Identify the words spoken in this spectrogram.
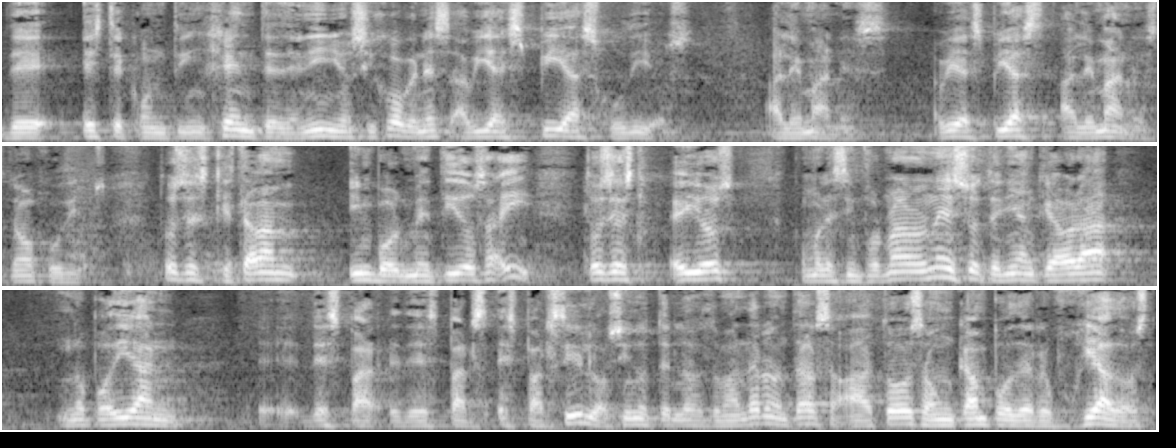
de este contingente de niños y jóvenes había espías judíos, alemanes. Había espías alemanes, no judíos. Entonces, que estaban metidos ahí. Entonces, ellos, como les informaron eso, tenían que ahora, no podían eh, esparcirlos, sino los mandaron a todos a un campo de refugiados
